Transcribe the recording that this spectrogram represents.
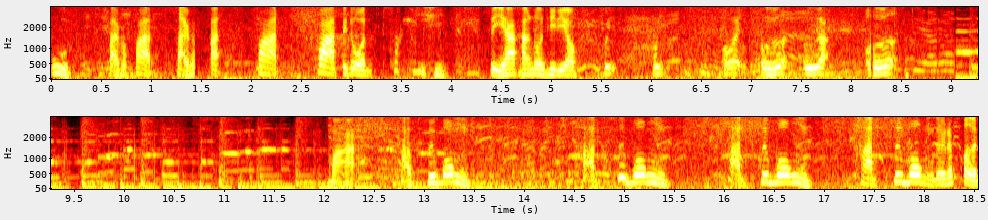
อู้สายฟ้าฟาดสายฟ้าฟาดฟาดฟาดไปโดนสักทีสี่ห้าครั้งโดนทีเดียวเฮ้ยเฮ้ยโอ้ยเออเออเออหมาถัดซื้อบงถัดซื้อบงถัดซื้อบงถัดซื้อบงเลยนะเปิด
